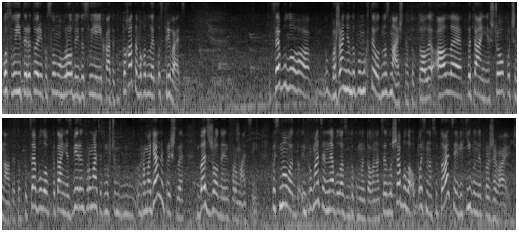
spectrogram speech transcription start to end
по своїй території, по своєму городу і до своєї хати. Тобто хата виходила як острівець. Це було ну, бажання допомогти однозначно. Тобто, але, але питання, чого починати? Тобто, це було питання збір інформації, тому що громадяни прийшли без жодної інформації. Письмова інформація не була задокументована. Це лише була описана ситуація, в якій вони проживають,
